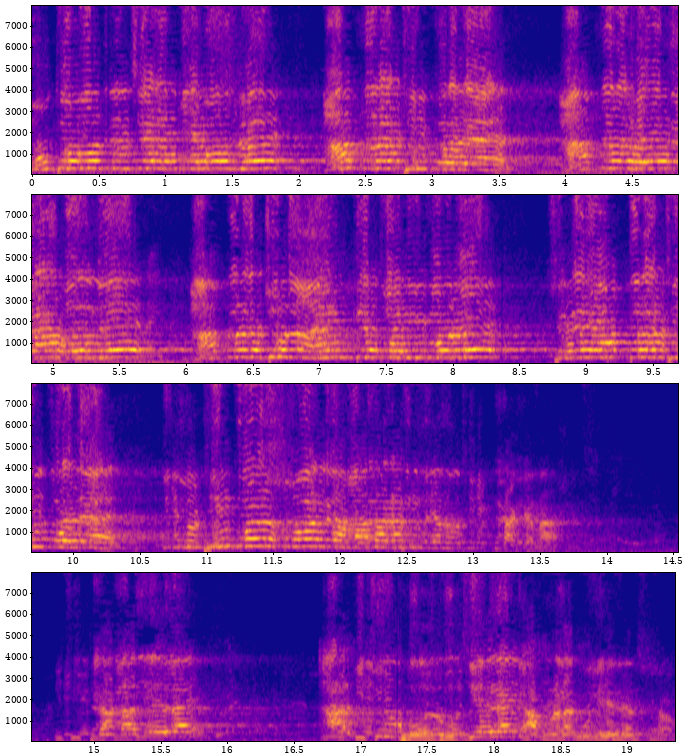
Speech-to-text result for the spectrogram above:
মুখ্যমন্ত্রীর চেয়ারে কে বসবে, আপনারা ঠিক করে দেন। আপনারা হয়ে কারা বলবে? আপনাদের জন্য আইনকে তৈরি করবে, সেটাই আপনারা ঠিক করে দেন। কিন্তু ঠিক করার সময়টা মাথাটা ঠিক যেন ঠিক থাকে না। কিছু টাকা দিয়ে দেয়, আর কিছু ভুল বুঝিয়ে দেয়, আপনারা গুলিয়ে দেন সব।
